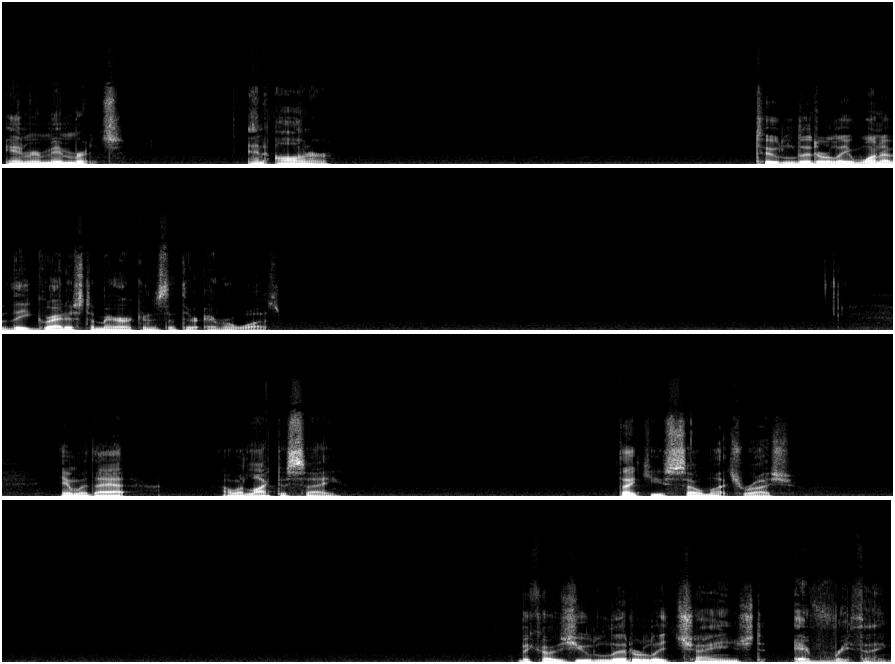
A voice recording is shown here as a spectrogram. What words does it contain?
In remembrance and honor to literally one of the greatest Americans that there ever was. And with that, I would like to say, Thank you so much, Rush. Because you literally changed everything.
